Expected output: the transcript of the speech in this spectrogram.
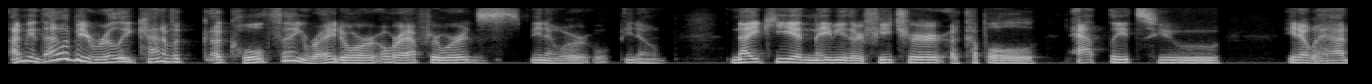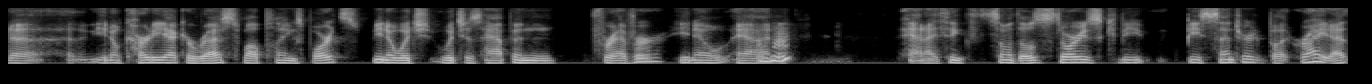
I mean, that would be really kind of a, a cool thing, right? Or, or afterwards, you know, or, you know, Nike and maybe they feature a couple athletes who, you know, had a, you know, cardiac arrest while playing sports, you know, which, which has happened forever, you know, and, mm-hmm and I think some of those stories can be be centered. But right, I,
